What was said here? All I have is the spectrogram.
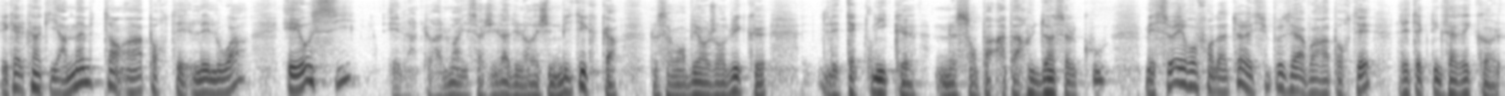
et quelqu'un qui en même temps a apporté les lois, et aussi, et naturellement il s'agit là d'une origine mythique, car nous savons bien aujourd'hui que les techniques ne sont pas apparues d'un seul coup, mais ce héros fondateur est supposé avoir apporté les techniques agricoles,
